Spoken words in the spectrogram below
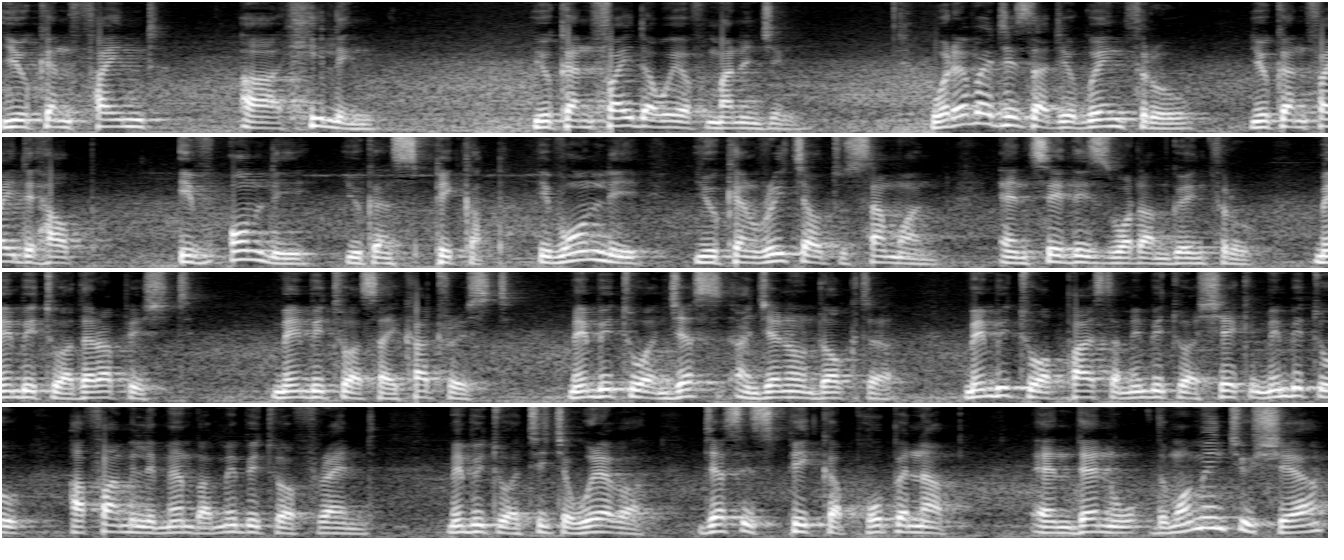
you can find uh, healing. You can find a way of managing. Whatever it is that you're going through, you can find help if only you can speak up. If only you can reach out to someone and say, This is what I'm going through. Maybe to a therapist, maybe to a psychiatrist, maybe to a, just a general doctor, maybe to a pastor, maybe to a sheikh, maybe to a family member, maybe to a friend, maybe to a teacher, wherever. Just speak up, open up. And then the moment you share,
